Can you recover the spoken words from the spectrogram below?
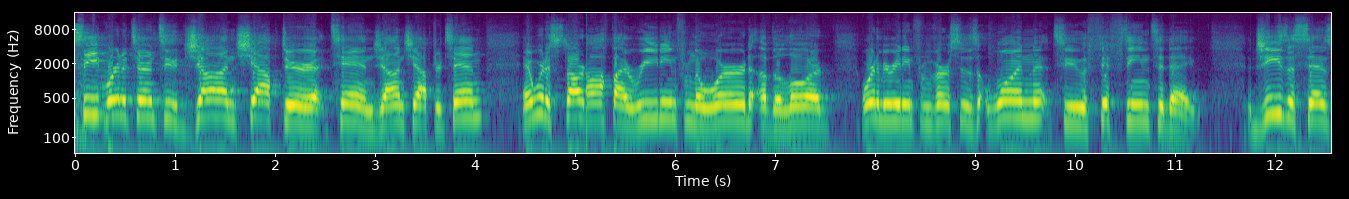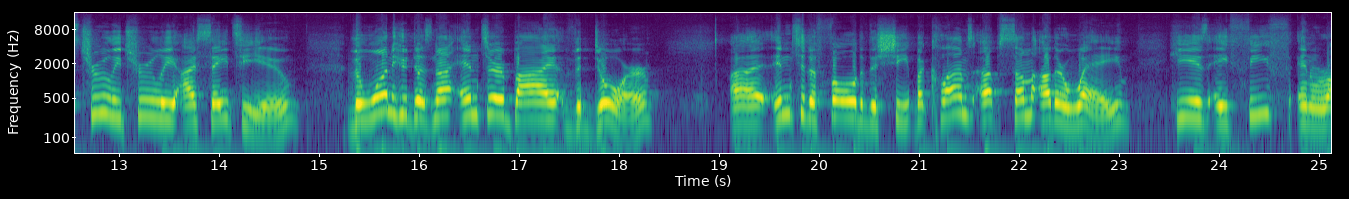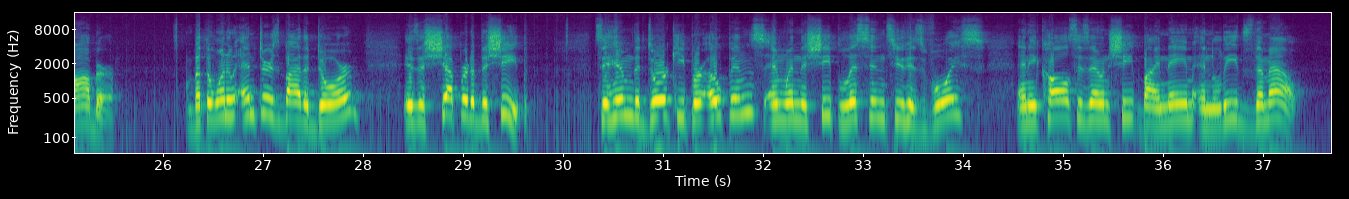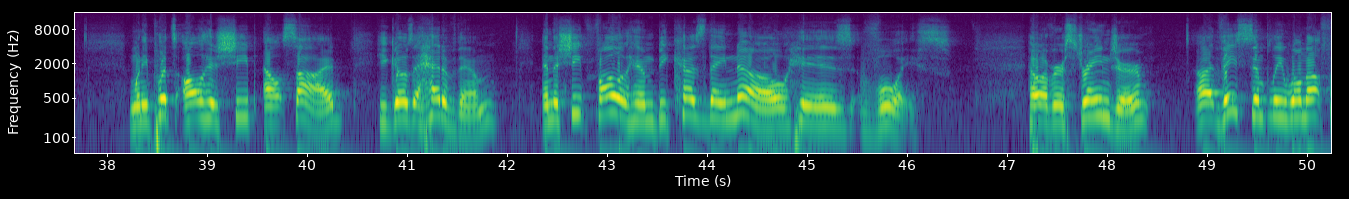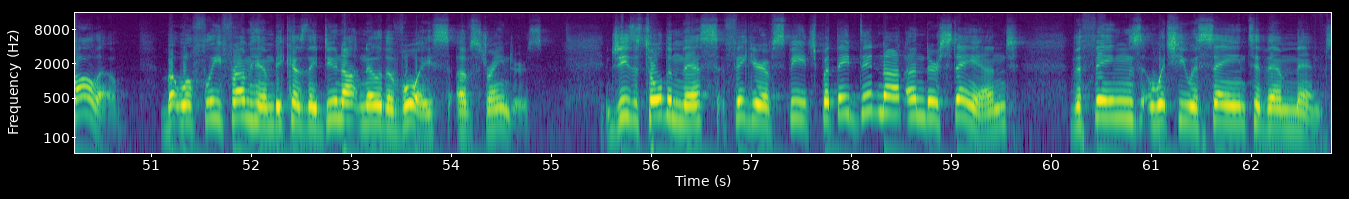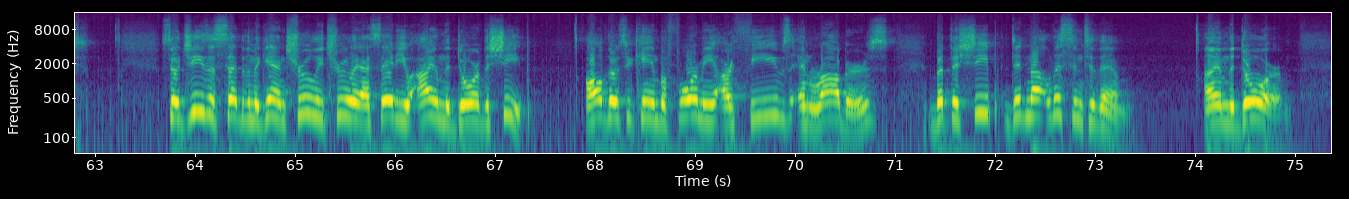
seat. We're going to turn to John chapter 10. John chapter 10. And we're going to start off by reading from the word of the Lord. We're going to be reading from verses 1 to 15 today. Jesus says, Truly, truly, I say to you, the one who does not enter by the door uh, into the fold of the sheep, but climbs up some other way, he is a thief and robber. But the one who enters by the door is a shepherd of the sheep. To him the doorkeeper opens, and when the sheep listen to his voice, and he calls his own sheep by name and leads them out. When he puts all his sheep outside, he goes ahead of them, and the sheep follow him because they know his voice. However, a stranger, uh, they simply will not follow, but will flee from him because they do not know the voice of strangers. Jesus told them this figure of speech, but they did not understand the things which he was saying to them meant. So Jesus said to them again, Truly, truly, I say to you, I am the door of the sheep. All those who came before me are thieves and robbers, but the sheep did not listen to them. I am the door.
